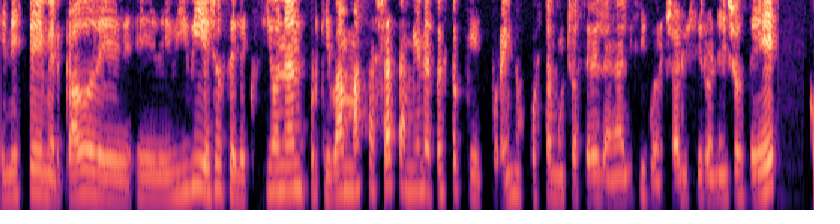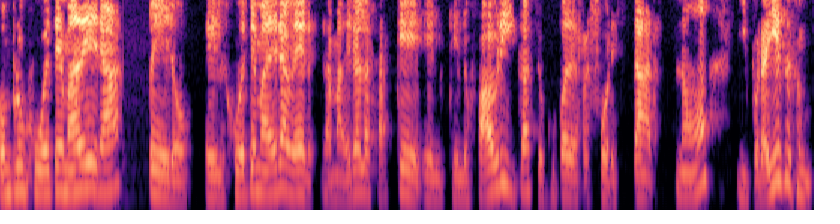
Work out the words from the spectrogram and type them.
En este mercado de, eh, de Bibi ellos seleccionan, porque van más allá también de todo esto que por ahí nos cuesta mucho hacer el análisis, bueno, ya lo hicieron ellos de compro un juguete de madera, pero el juguete de madera, a ver, la madera la saqué, el que lo fabrica se ocupa de reforestar, ¿no? Y por ahí ese es un,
